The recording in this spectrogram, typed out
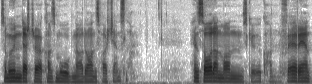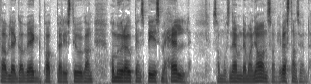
som underströk hans mognad och ansvarskänsla. En sådan man skulle kanske rent av lägga väggpapper i stugan och mura upp en spis med häll, som hos nämndeman Jansson i Västansunda.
